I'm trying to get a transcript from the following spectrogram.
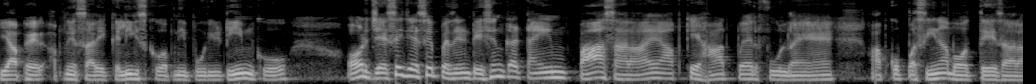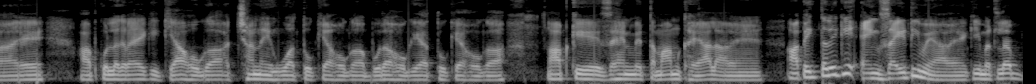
या फिर अपने सारे कलीग्स को, अपनी पूरी टीम को और जैसे जैसे प्रेजेंटेशन का टाइम पास आ रहा है, आपके हाथ पैर फूल रहे हैं, आपको पसीना बहुत तेज़ आ रहा है, आपको लग रहा है कि क्या होगा अच्छा नहीं हुआ तो क्या होगा, बुरा हो गया तो क्या होगा, आपके जहन में तमाम ख्याल आ रहे हैं, आप एक तरह की एंग्जाइटी में आ रहे हैं कि मतलब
